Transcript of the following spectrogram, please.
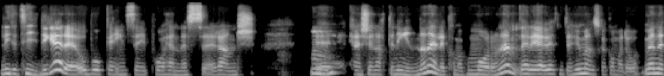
lite tidigare och boka in sig på hennes eh, ranch. Mm. Eh, kanske natten innan eller komma på morgonen, eller jag vet inte hur man ska komma då. Men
